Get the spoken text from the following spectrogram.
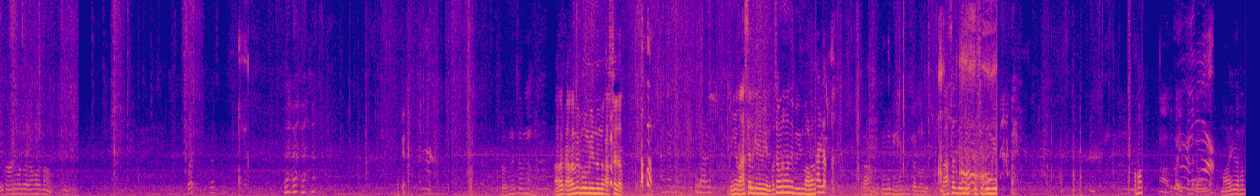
ഒരു താണിങ്ങോട്ട് വരാൻ പാടുന്നോ അറബി ഭൂമിയിൽ നിന്ന് കർഷകർ. റാസൽ ഗെയിമിൽ അവിടെ വന്ന് ഇത് വളം റാസൽ ഗെയിമിൽ കൃഷിഭൂമി മായി വരണം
